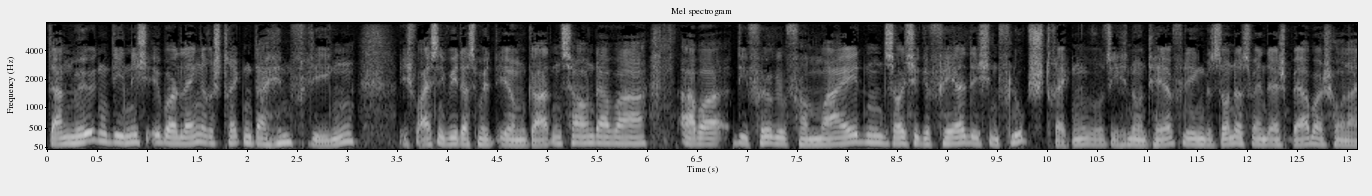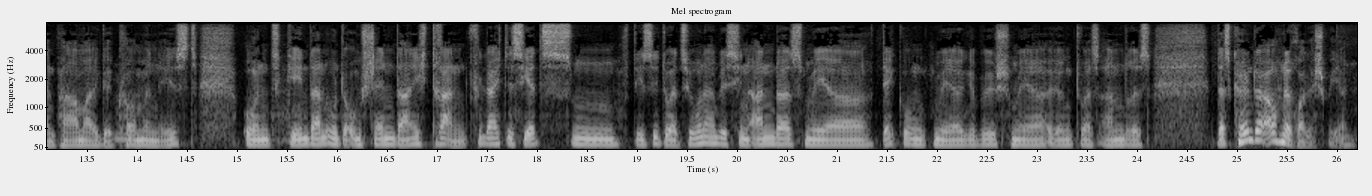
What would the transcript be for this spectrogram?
dann mögen die nicht über längere Strecken dahin fliegen fliegen. Ich weiß nicht, wie das mit ihrem Gartenzaun da war, aber die Vögel vermeiden solche gefährlichen Flugstrecken, wo sie hin und her fliegen, besonders wenn der Sperber schon ein paar Mal gekommen ist und gehen dann unter Umständen da nicht dran. Vielleicht ist jetzt mh, hm, die Situation ein bisschen anders, mehr Deckung, mehr Gebüsch, mehr irgendwas anderes. Das könnte auch eine Rolle spielen.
